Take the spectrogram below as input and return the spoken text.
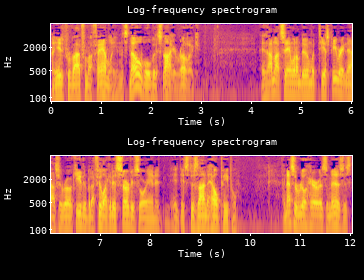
I needed to provide for my family, and it's noble, but it's not heroic. And I'm not saying what I'm doing with TSP right now is heroic either, but I feel like it is service oriented. It, it's designed to help people, and that's what real heroism is: is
